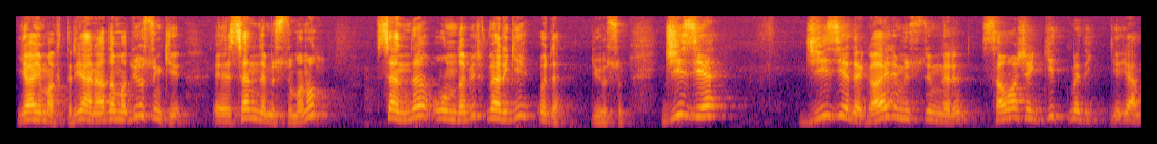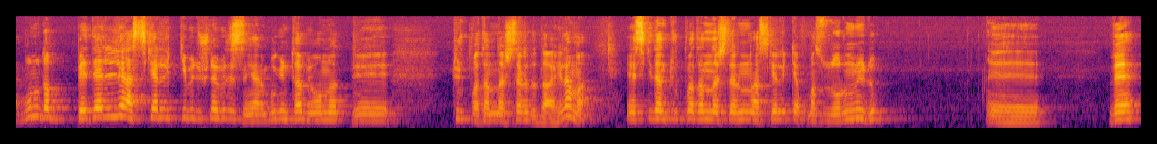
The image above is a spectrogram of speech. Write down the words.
yaymaktır. Yani adama diyorsun ki e, sen de Müslüman ol. Sen de onda bir vergi öde diyorsun. Cizye Cizye'de gayrimüslimlerin savaşa gitmedik yani bunu da bedelli askerlik gibi düşünebilirsin. Yani bugün tabii ona e, Türk vatandaşları da dahil ama eskiden Türk vatandaşlarının askerlik yapması zorunluydu. E, ve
